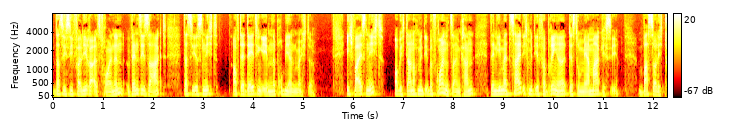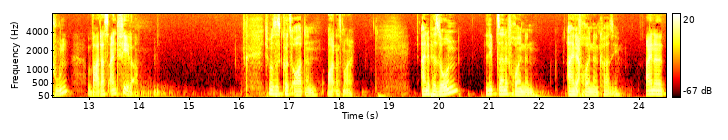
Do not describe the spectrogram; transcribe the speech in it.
dass ich sie verliere als Freundin, wenn sie sagt, dass sie es nicht auf der Dating-Ebene probieren möchte. Ich weiß nicht, ob ich dann noch mit ihr befreundet sein kann, denn je mehr Zeit ich mit ihr verbringe, desto mehr mag ich sie. Was soll ich tun? War das ein Fehler? Ich muss es kurz ordnen. Ordne es mal. Eine Person liebt seine Freundin. Eine Ja. Freundin quasi. Eine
